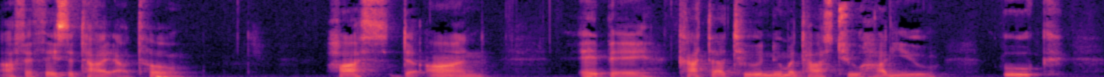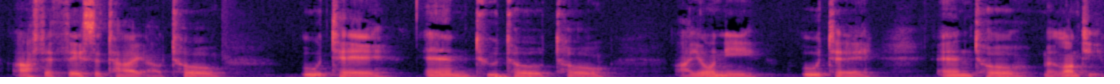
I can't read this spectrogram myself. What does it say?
Aphethesitai auto has de an epe kata tu numatas tu hagiu uk aphethesetai auto ute en tuto to. Ioni ute en to melonti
